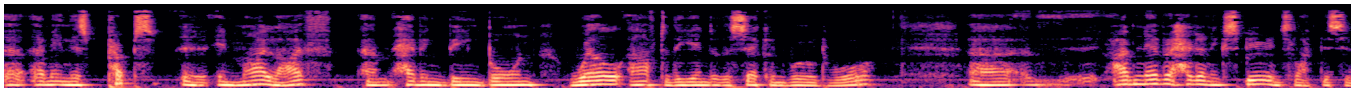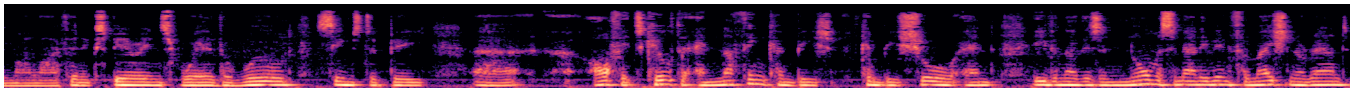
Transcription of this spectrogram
uh, I mean, there's perhaps uh, in my life, um, having been born well after the end of the Second World War, uh, I've never had an experience like this in my life, an experience where the world seems to be uh, off its kilter and nothing can be can be sure. And even though there's an enormous amount of information around,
